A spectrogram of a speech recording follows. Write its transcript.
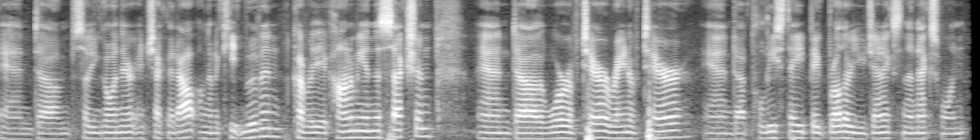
And um, so you can go in there and check that out. I'm going to keep moving, cover the economy in this section, and uh, the war of terror, reign of terror, and uh, police state, big brother, eugenics in the next one.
